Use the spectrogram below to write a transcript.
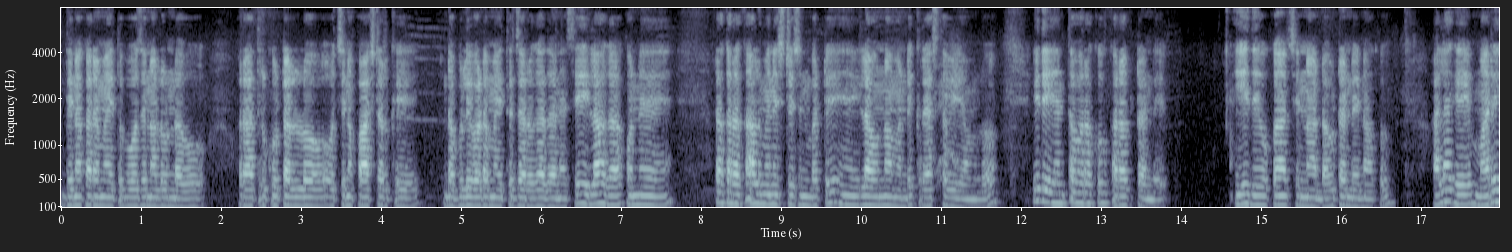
దినకరం అయితే భోజనాలు ఉండవు. రాత్రి కూటల్లో వచ్చిన పాస్టర్కి డబ్బులు ఇవ్వడం అయితే జరగదు అనేసి ఇలాగా కొన్ని రకరకాల మినిస్ట్రీస్ని బట్టి ఇలా ఉన్నామండి క్రైస్తవీయంలో. ఇది ఎంతవరకు కరెక్ట్ అండి? ఇది ఒక చిన్న డౌట్ అండి నాకు. అలాగే మరి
